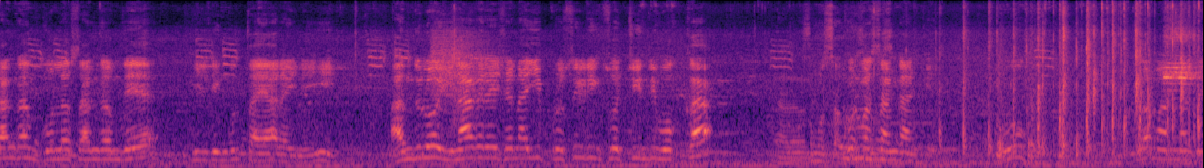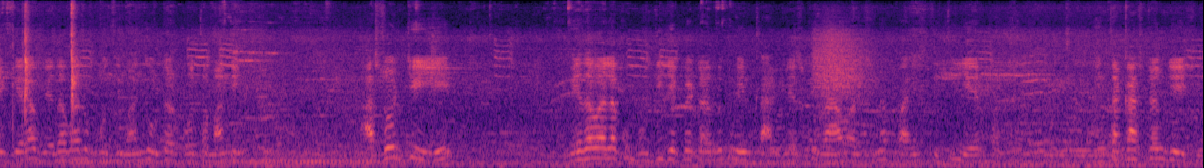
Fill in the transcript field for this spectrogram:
సంఘం గుల్ల సంఘందే బిల్డింగులు తయారైనాయి. అందులో ఇనాగరేషన్ అయ్యి ప్రొసీడింగ్స్ వచ్చింది ఒక్క కుర్మ సంఘానికి ఇప్పుడు కులం అన్న దగ్గర విధవలు కొద్దిమంది ఉంటారు కొంతమంది. అసొంటి విధవలకు బుద్ధి చెప్పేటందుకు నేను కాంగ్రెస్కు రావాల్సిన పరిస్థితి ఏర్పడింది ఇంత కష్టం చేసి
